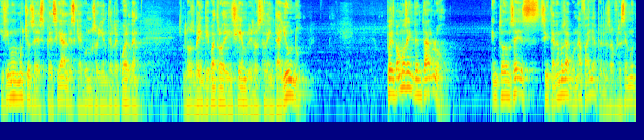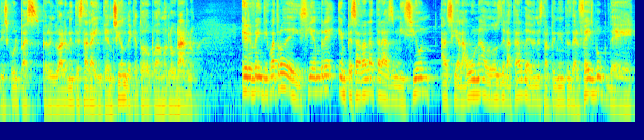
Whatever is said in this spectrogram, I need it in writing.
Hicimos muchos especiales que algunos oyentes recuerdan, los 24 de diciembre y los 31. Pues vamos a intentarlo. Entonces, si tenemos alguna falla, pues les ofrecemos disculpas, pero indudablemente está la intención de que todo podamos lograrlo. El 24 de diciembre empezará la transmisión hacia la una o dos de la tarde. Deben estar pendientes del Facebook, de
